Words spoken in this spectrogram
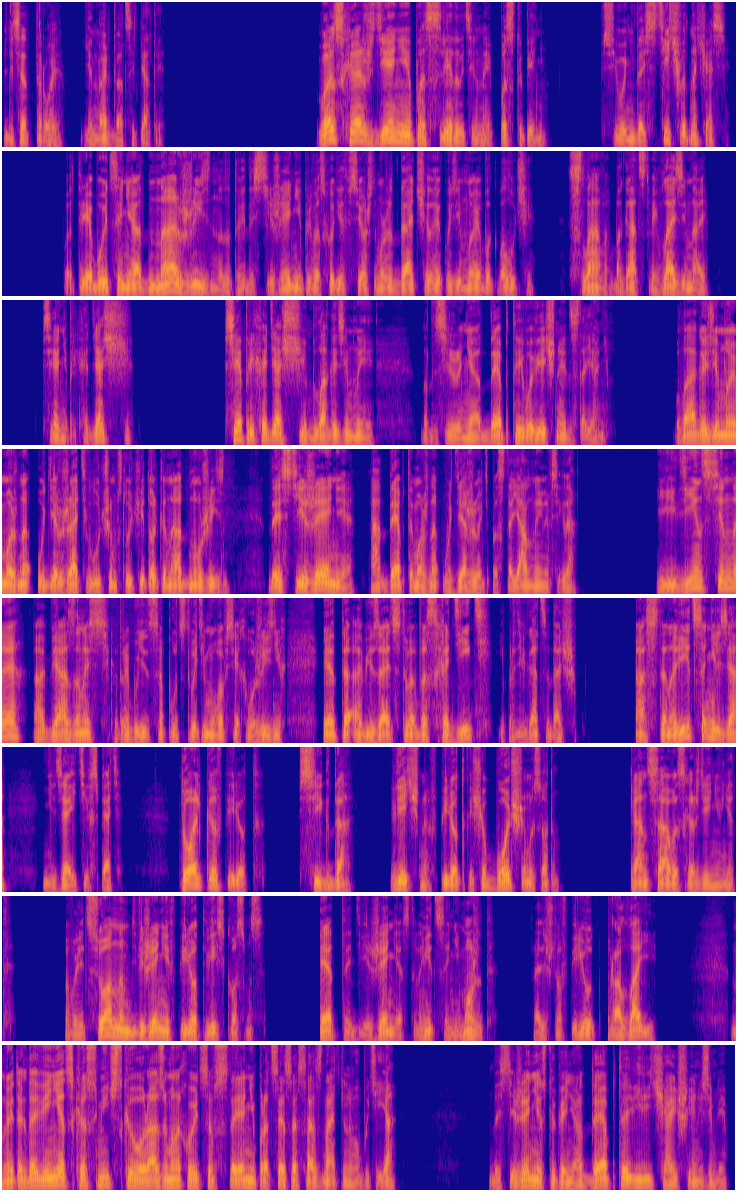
52 январь 25. Восхождение последовательное, по ступеням. Всего не достичь в одночасье. Потребуется не одна жизнь, но зато и достижение превосходит все, что может дать человеку земное благополучие, слава, богатство и власть земная. Все они приходящие, все приходящие блага земные, но достижение адепта его вечное достояние. Благо земное можно удержать в лучшем случае только на одну жизнь. Достижение адепты можно удерживать постоянно и навсегда. Единственная обязанность, которая будет сопутствовать ему во всех его жизнях, это обязательство восходить и продвигаться дальше. Остановиться нельзя, нельзя идти вспять. Только вперед, всегда, вечно вперед к еще большим высотам. Конца восхождению нет революционном движении вперед весь космос. Это движение остановиться не может, разве что в период пролаи. Но и тогда венец космического разума находится в состоянии процесса сознательного бытия. Достижение ступени адепта величайшее на Земле.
